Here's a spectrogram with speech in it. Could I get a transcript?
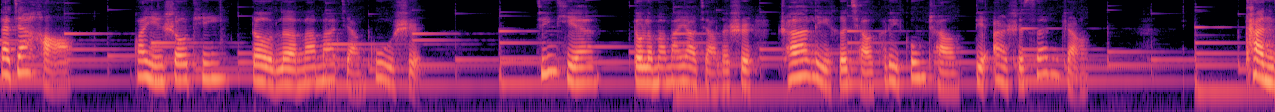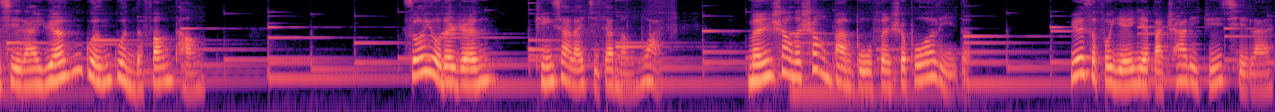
大家好，欢迎收听逗乐妈妈讲故事。今天逗乐妈妈要讲的是《查理和巧克力工厂》第二十三章。看起来圆滚滚的方糖。所有的人停下来，挤在门外。门上的上半部分是玻璃的。约瑟夫爷爷把查理举起来，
